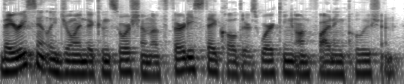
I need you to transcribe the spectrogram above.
They recently joined a consortium of 30 stakeholders working on fighting pollution.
